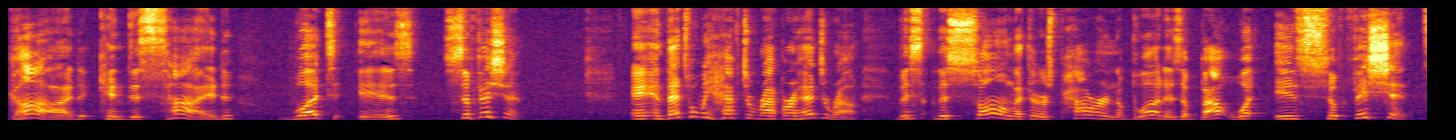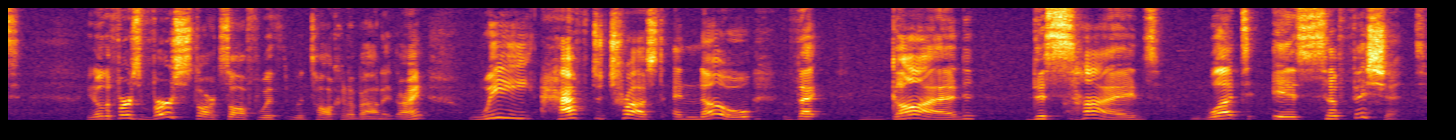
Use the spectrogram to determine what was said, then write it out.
God can decide what is sufficient. And, that's what we have to wrap our heads around. This this song that there is power in the blood is about what is sufficient. You know, the first verse starts off with, with talking about it, right? we have to trust and know that God decides what is sufficient.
